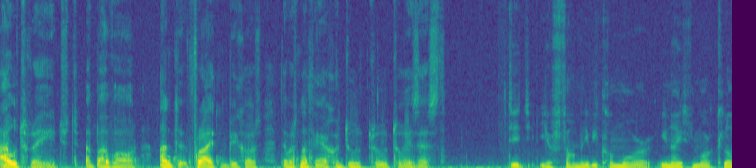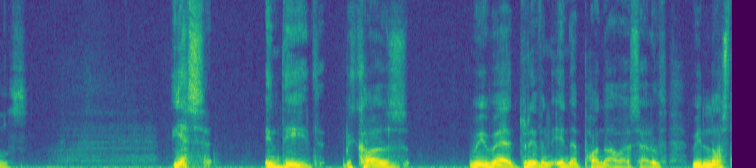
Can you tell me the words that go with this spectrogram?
outraged above all and frightened because there was nothing I could do to, to resist. Did your family become more united, more close? Yes, indeed, because we were driven in upon ourselves. We lost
